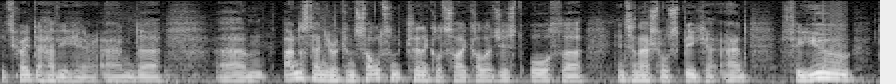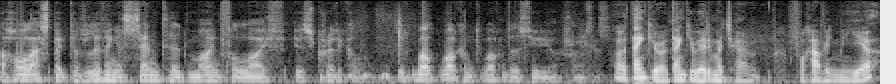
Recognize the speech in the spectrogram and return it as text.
It's great to have you here. And uh, um, I understand you're a consultant, clinical psychologist, author, international speaker, and for you, the whole aspect of living a centered, mindful life is critical. Well, welcome, to, welcome to the studio, Francis. Oh, thank you, thank you very much for having me here.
